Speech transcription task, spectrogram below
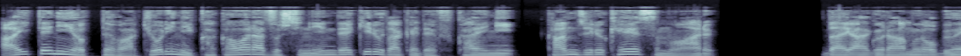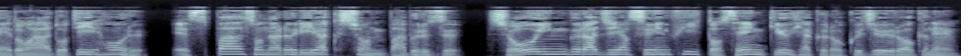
相手によっては距離に関わらず視認できるだけで不快に感じるケースもある。 Diagram of Edward T. Hall's personal reaction bubbles, showing radius in feet 1966年、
